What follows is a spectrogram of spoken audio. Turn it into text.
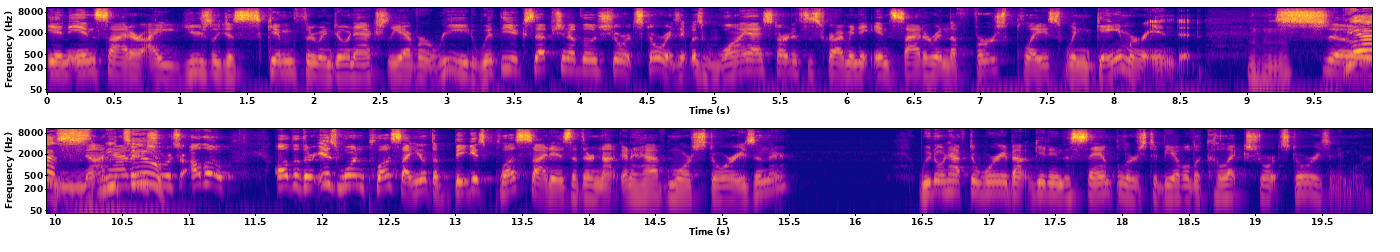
in Insider, I usually just skim through and don't actually ever read, with the exception of those short stories. It was why I started subscribing to Insider in the first place when Gamer ended. Mm-hmm. So yes, not me having too. short although although there is one plus side. You know what the biggest plus side is that they're not going to have more stories in there. We don't have to worry about getting the samplers to be able to collect short stories anymore.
